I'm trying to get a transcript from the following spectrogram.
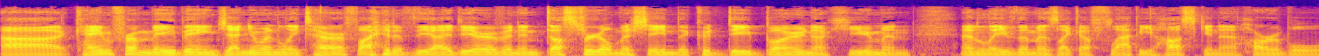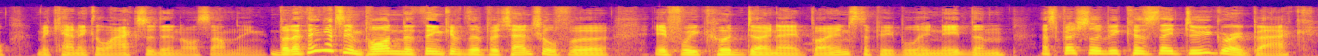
uh, came from me being genuinely terrified of the idea of an industrial machine that could debone a human and leave them as like a flappy husk in a horrible mechanical accident or something. But I think it's important to think of the potential for if we could donate bones to people who need them, especially because they do grow back.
